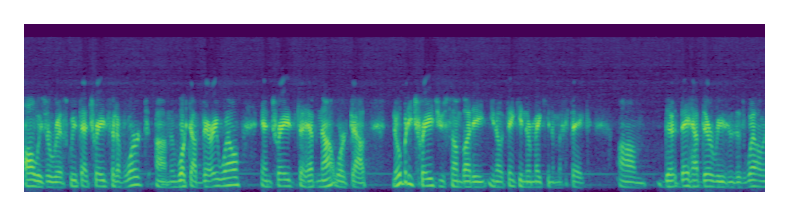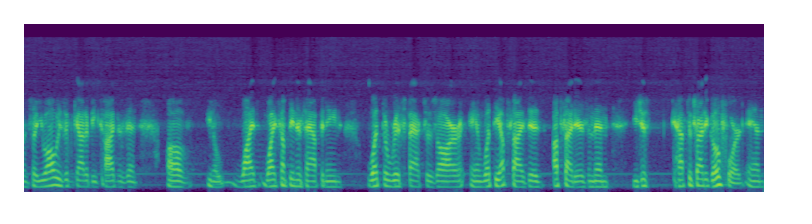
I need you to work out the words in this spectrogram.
always a risk. We've had trades that have worked um, and worked out very well, and trades that have not worked out nobody trades you somebody, you know, thinking they're making a mistake. Um, they have their reasons as well, and so you always have got to be cognizant of, you know, why why something is happening, what the risk factors are, and what the upside is. Upside is, and then you just have to try to go for it. And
